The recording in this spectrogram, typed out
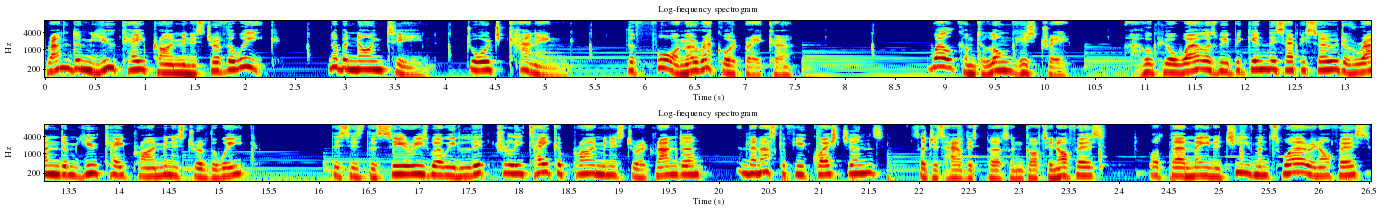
Random UK Prime Minister of the Week. Number 19, George Canning, the former record breaker. Welcome to Long History. I hope you're well as we begin this episode of Random UK Prime Minister of the Week. This is the series where we literally take a Prime Minister at random and then ask a few questions, such as how this person got in office, what their main achievements were in office,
